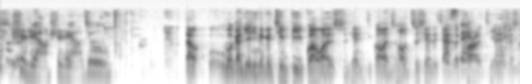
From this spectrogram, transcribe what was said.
是这样，是这样，就。但我我感觉你那个禁闭关完十天，关完之后，这些在家里的 quarantine 就是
